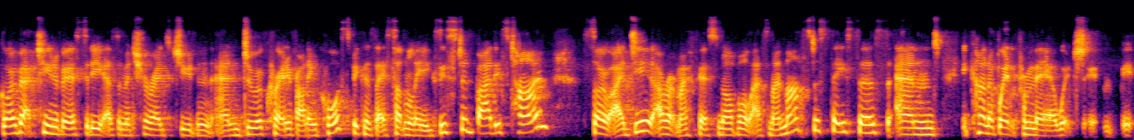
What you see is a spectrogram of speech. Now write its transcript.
go back to university as a mature age student and do a creative writing course because they suddenly existed by this time. So I did. I wrote my first novel as my master's thesis, and it kind of went from there, which it, it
